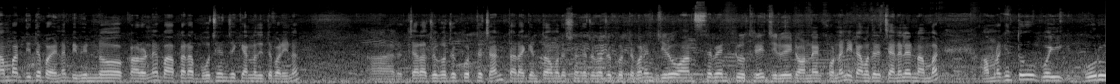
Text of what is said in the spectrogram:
নাম্বার দিতে পারি না বিভিন্ন কারণে বা আপনারা বোঝেন যে কেন দিতে পারি না। আর যারা যোগাযোগ করতে চান, তারা কিন্তু আমাদের সঙ্গে যোগাযোগ করতে পারেন। Zero one seven two three zero eight online phone nine, এটা আমাদের চ্যানেলের নাম্বার আমরা কিন্তু ওই গরু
